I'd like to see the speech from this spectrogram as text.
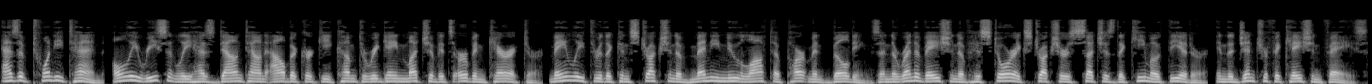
As of 2010, only recently has downtown Albuquerque come to regain much of its urban character, mainly through the construction of many new loft apartment buildings and the renovation of historic structures such as the KiMo Theater, in the gentrification phase.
